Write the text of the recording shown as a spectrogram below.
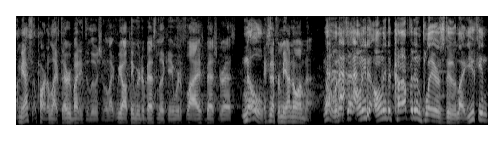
I mean, that's a part of life that everybody's delusional. Like, we all think we're the best looking, we're the flyest, best dressed. No. Except for me, I know I'm not. No, what I'm saying, only the only the confident players do. Like you can,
